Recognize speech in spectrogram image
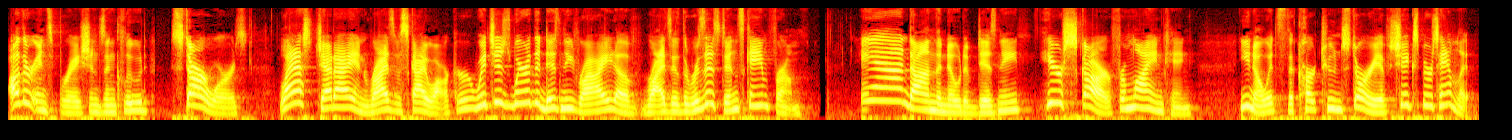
Other inspirations include Star Wars, Last Jedi, and Rise of Skywalker, which is where the Disney ride of Rise of the Resistance came from. And on the note of Disney, here's Scar from Lion King. You know, it's the cartoon story of Shakespeare's Hamlet.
